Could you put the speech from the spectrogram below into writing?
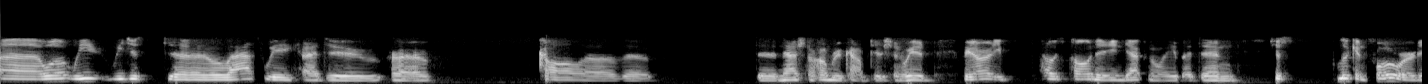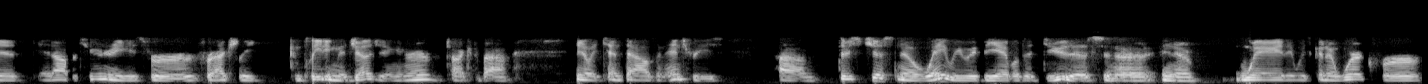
Uh, well, we we just uh, last week had to uh, call uh, the the national homebrew competition. We had we already postponed it indefinitely, but then just looking forward at, at opportunities for for actually completing the judging, and we're talking about nearly ten thousand entries. Um, there's just no way we would be able to do this in a in a way that was going to work for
